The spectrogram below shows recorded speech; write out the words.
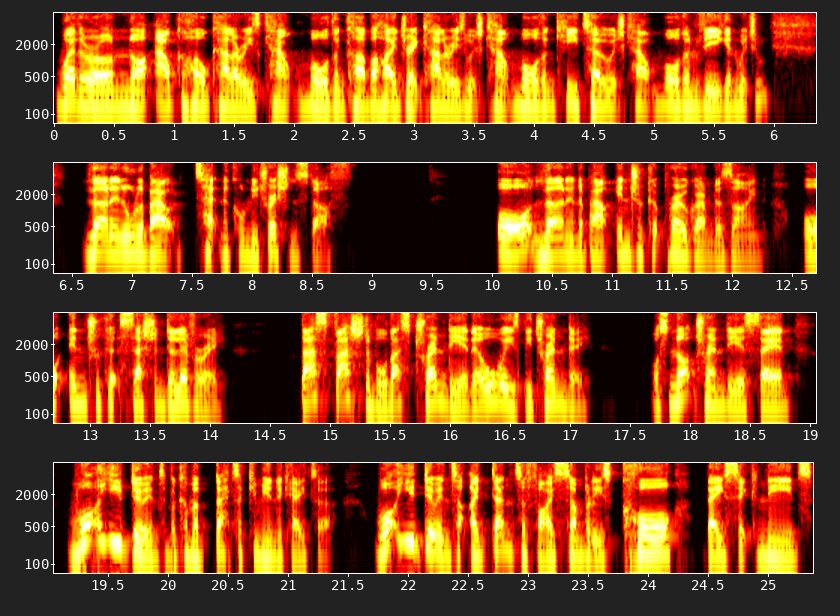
whether or not alcohol calories count more than carbohydrate calories, which count more than keto, which count more than vegan, which learning all about technical nutrition stuff, or learning about intricate program design or intricate session delivery. That's fashionable. That's trendy. It'll always be trendy. What's not trendy is saying, what are you doing to become a better communicator? What are you doing to identify somebody's core basic needs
